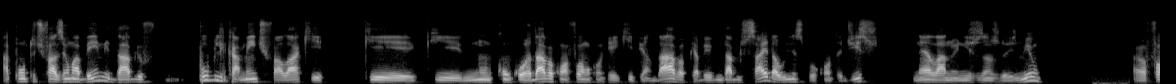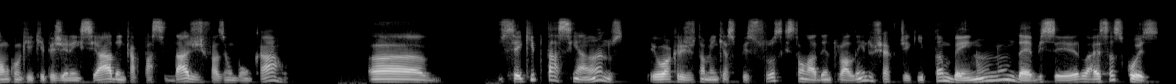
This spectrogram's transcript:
a ponto de fazer uma BMW publicamente falar que, que, que não concordava com a forma com que a equipe andava, porque a BMW sai da Williams por conta disso, né, lá no início dos anos 2000, a forma com que a equipe é gerenciada, a incapacidade de fazer um bom carro, uh, se a equipe está assim há anos, eu acredito também que as pessoas que estão lá dentro, além do chefe de equipe, também não, não deve ser lá essas coisas.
